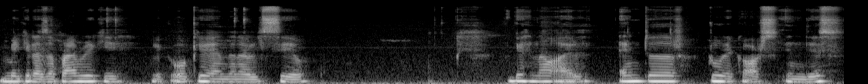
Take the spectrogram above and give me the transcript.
make it as a primary key click OK and then I will save. Okay now I'll enter two records in this.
